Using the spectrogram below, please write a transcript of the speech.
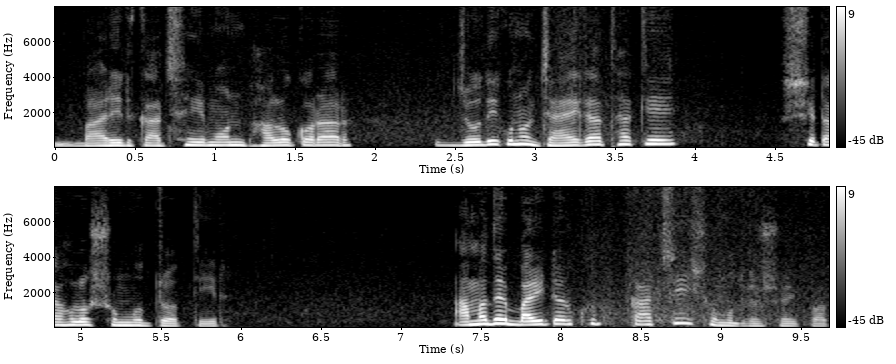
বাড়ির কাছেই মন ভালো করার যদি কোনো জায়গা থাকে সেটা হলো সমুদ্র তীর। আমাদের বাড়িটার খুব কাছেই সমুদ্র সৈকত।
